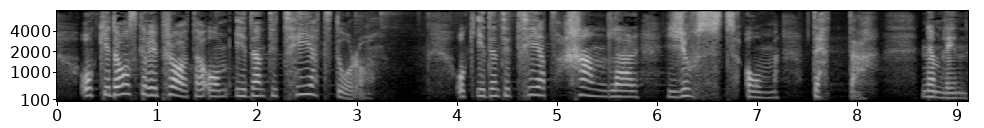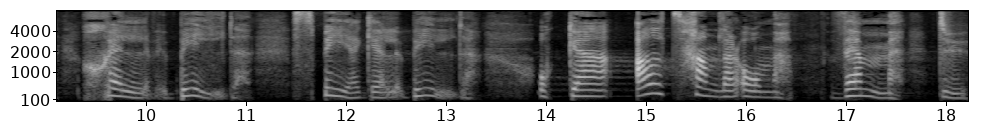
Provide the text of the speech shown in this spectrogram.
Och idag ska vi prata om identitet då. då. Och identitet handlar just om detta, nämligen självbild, spegelbild. Och eh, allt handlar om vem du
